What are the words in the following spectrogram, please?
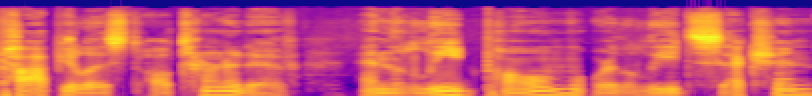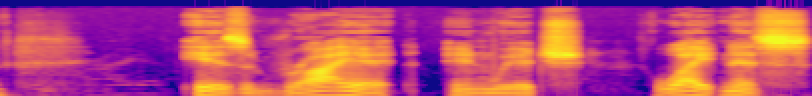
populist alternative and the lead poem or the lead section is a riot in which whiteness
